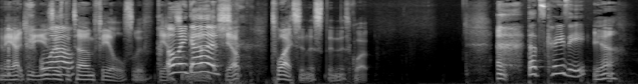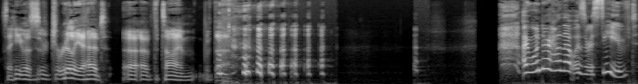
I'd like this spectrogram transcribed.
And he actually uses Wow. the term feels with the S Oh my gosh. Yep. Twice in this in this quote. And That's crazy. Yeah. So he was really ahead uh, of the time with that. I wonder how that was received.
